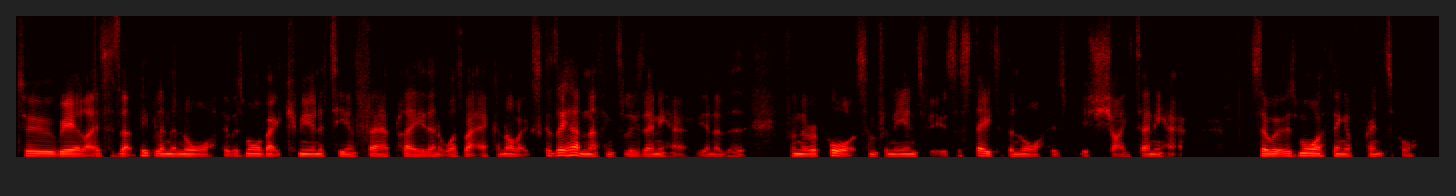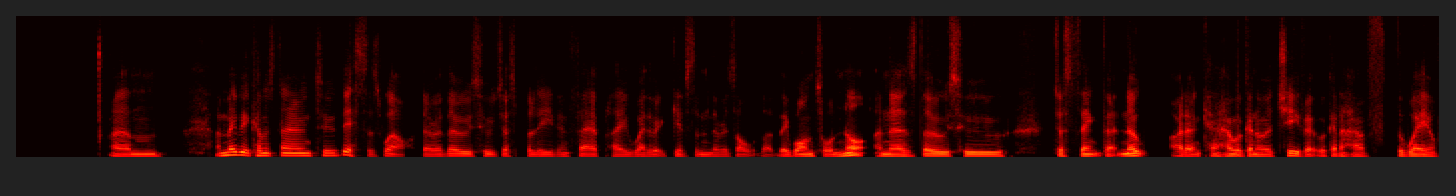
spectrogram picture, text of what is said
to realize is that people in the north, it was more about community and fair play than it was about economics because they had nothing to lose anyhow. You know, the, from the reports and from the interviews, the state of the north is is shite anyhow. So it was more a thing of principle. Um, and maybe it comes down to this as well. There are those who just believe in fair play, whether it gives them the result that they want or not. And there's those who just think that, nope, I don't care how we're going to achieve it. We're going to have the way of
